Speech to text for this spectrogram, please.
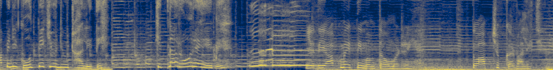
आप इन्हें गोद पे क्यों नहीं उठा लेती? कितना रो रहे हैं वे। यदि आप में इतनी ममता उमड़ रही है तो आप चुप करवा लीजिए।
